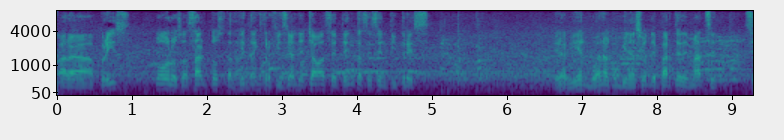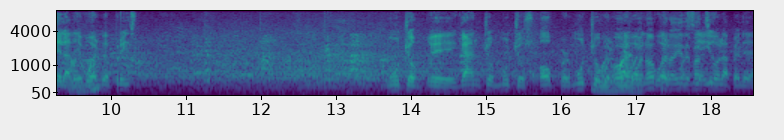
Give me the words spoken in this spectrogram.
Para Priest, todos los asaltos, tarjeta extraoficial de Chava 70-63. Era bien, buena combinación de parte de Madsen. Se la devuelve Priest. Muchos eh, ganchos, muchos upper, mucho Muy golpeo bueno. cuerpo. ahí de Así ha ido la pelea.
